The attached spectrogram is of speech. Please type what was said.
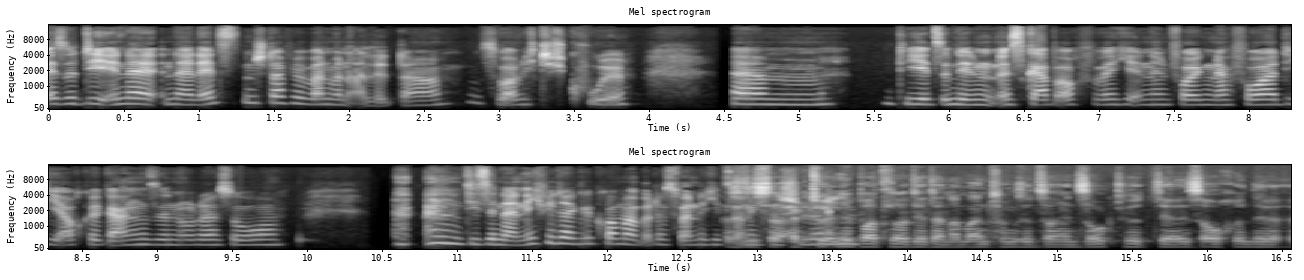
Also die in der, in der letzten Staffel waren wir alle da. Das war richtig cool. Ähm, die jetzt in den, es gab auch welche in den Folgen davor, die auch gegangen sind oder so. Die sind dann nicht wiedergekommen, aber das fand ich jetzt Also auch nicht so dieser aktuelle schlimm. Butler, der dann am Anfang sozusagen entsorgt wird, der ist auch in der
